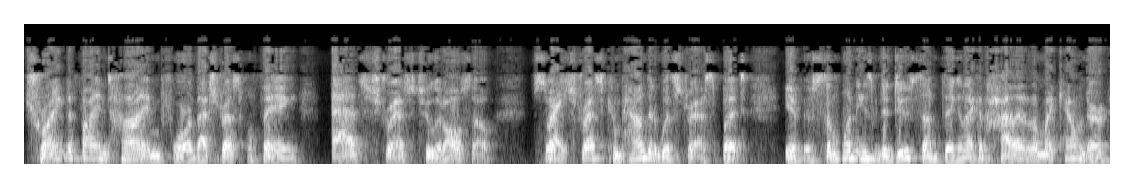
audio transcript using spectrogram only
trying to find time for that stressful thing adds stress to it also. So right. stress compounded with stress. But if, if someone needs me to do something and I can highlight it on my calendar,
